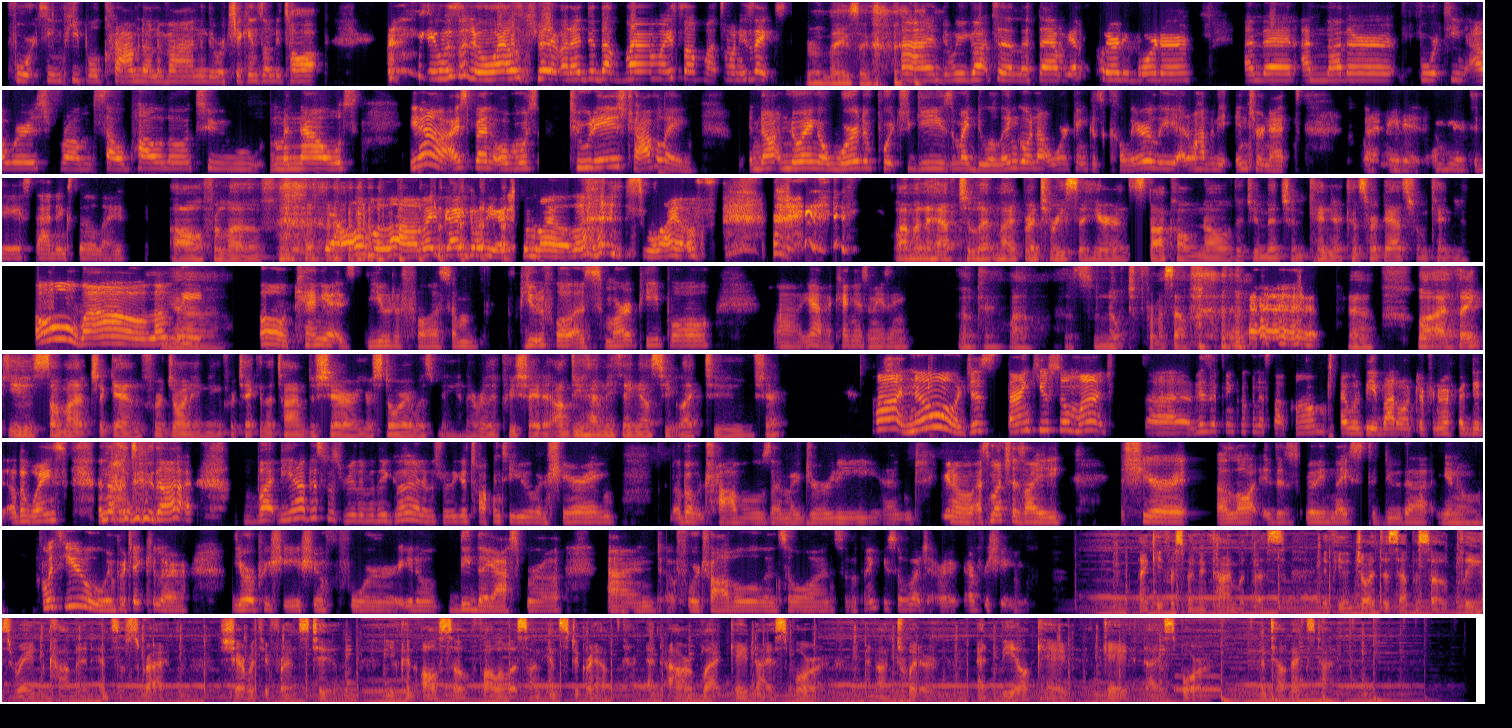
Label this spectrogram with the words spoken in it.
14 people crammed on the van and there were chickens on the top. it was such a wild trip, and I did that by myself at 26. You're amazing. and we got to Lethem, we had to clear the border, and then another 14 hours from Sao Paulo to Manaus. Yeah, I spent almost two days traveling, not knowing a word of Portuguese. My Duolingo not working because clearly I don't have any internet. But I made it. I'm here today, standing still alive. All for love. yeah, all for love. I gotta go the extra mile. it's wild. Well, I'm going to have to let my friend Teresa here in Stockholm know that you mentioned Kenya because her dad's from Kenya. Oh, wow. Lovely. Yeah. Oh, Kenya is beautiful. Some beautiful and smart people. Uh, yeah, Kenya is amazing. Okay. Wow. That's a note for myself. Yeah. Well, I thank you so much again for joining me, for taking the time to share your story with me, and I really appreciate it. Um, do you have anything else you'd like to share? Uh, no, just thank you so much. Uh, visit pinkcoconuts.com. I would be a bad entrepreneur if I did otherwise and not do that. But yeah, this was really, really good. It was really good talking to you and sharing about travels and my journey. And, you know, as much as I share it a lot. It is really nice to do that, you know, with you in particular, your appreciation for, you know, the diaspora and uh, for travel and so on. So thank you so much, Eric. I appreciate you. Thank you for spending time with us. If you enjoyed this episode, please rate, comment, and subscribe. Share with your friends too. You can also follow us on Instagram at Our Black Gay Diaspora and on Twitter at BLK Gay Diaspora. Until next time.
